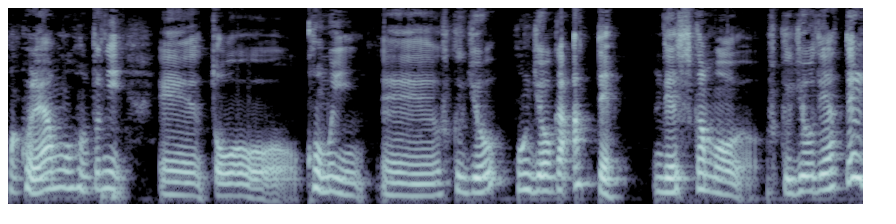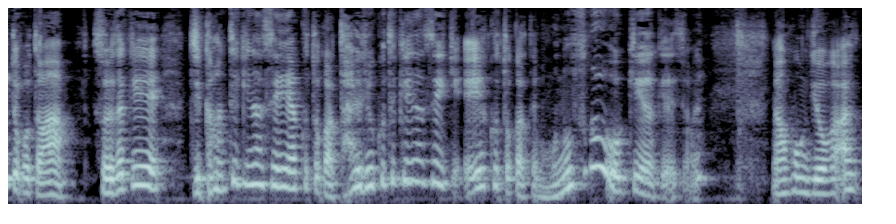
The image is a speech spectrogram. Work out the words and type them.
まあ、これはもう本当に、えっ、ー、と、公務員、えー、副業、本業があって、で、しかも副業でやってるってことは、それだけ時間的な制約とか体力的な制約とかってものすごい大きいわけですよね。本業が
